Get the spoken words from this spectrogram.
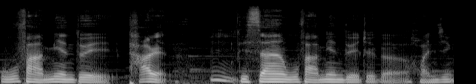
无法面对他人；嗯第三，无法面对这个环境。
